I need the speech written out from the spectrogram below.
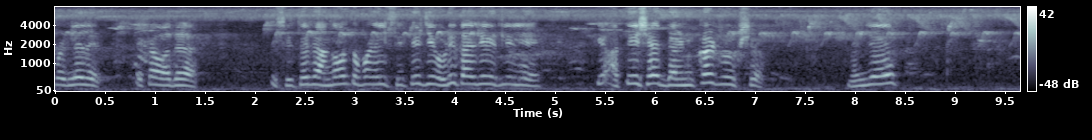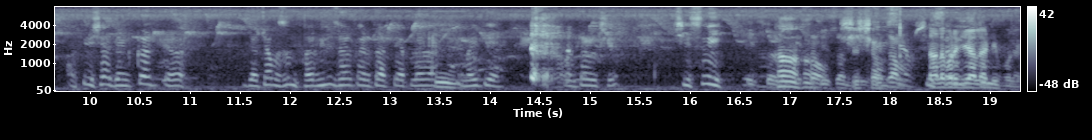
पडलेले आहेत. एका वादळात सीतेच्या अंगावर तो पडेल. सीतेची एवढी काळजी घेतलेली आहे की अतिशय दणकट वृक्ष. म्हणजे अतिशय दणकट ज्याच्यापासून फर्निचर करतात ते आपल्याला माहिती आहे. कोणता वृक्ष? शिसवी. लाठी फुले.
